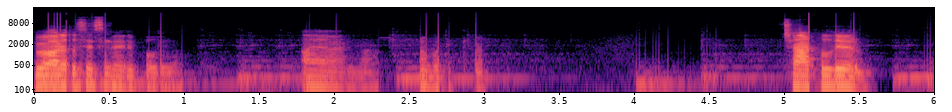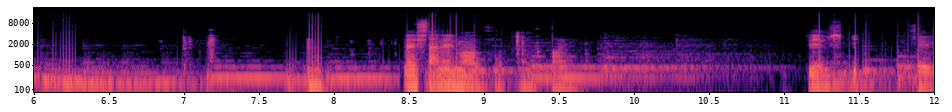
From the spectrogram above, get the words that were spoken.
Bu arada sesin garip oluyor. Ayarlar. Çarpılıyorum. Beş tane elma aldım. Aynen. Bir, iki,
